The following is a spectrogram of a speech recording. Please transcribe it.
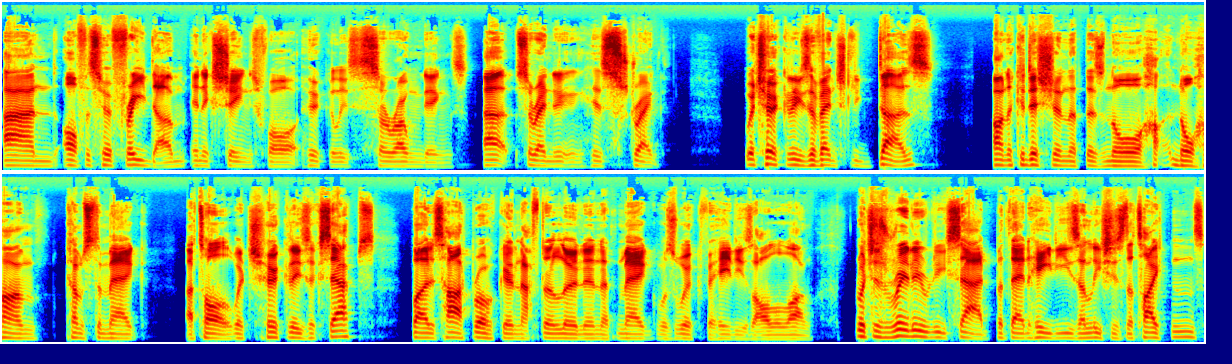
and offers her freedom in exchange for Hercules' surroundings, uh, surrendering his strength, which Hercules eventually does, on the condition that there's no no harm comes to Meg at all, which Hercules accepts, but is heartbroken after learning that Meg was working for Hades all along, which is really, really sad. But then Hades unleashes the Titans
